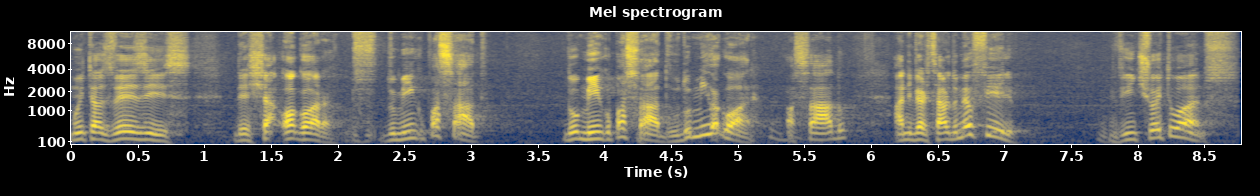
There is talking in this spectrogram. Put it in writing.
muitas vezes deixar. Agora, domingo passado. Domingo passado. Domingo agora. Passado, aniversário do meu filho. 28 anos.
